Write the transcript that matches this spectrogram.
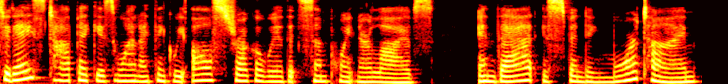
Today's topic is one I think we all struggle with at some point in our lives, and that is spending more time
